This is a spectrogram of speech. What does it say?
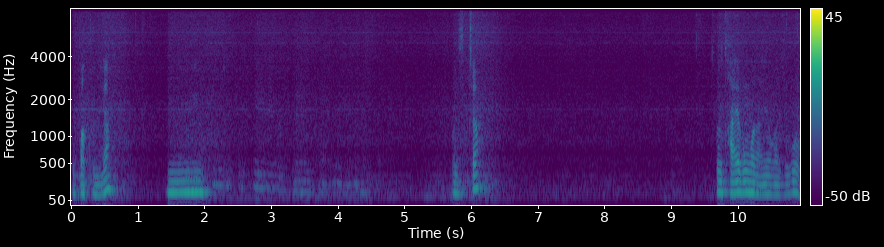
못 바꾸네요. 음, 어딨죠? 저도 다 해본 건 아니어가지고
